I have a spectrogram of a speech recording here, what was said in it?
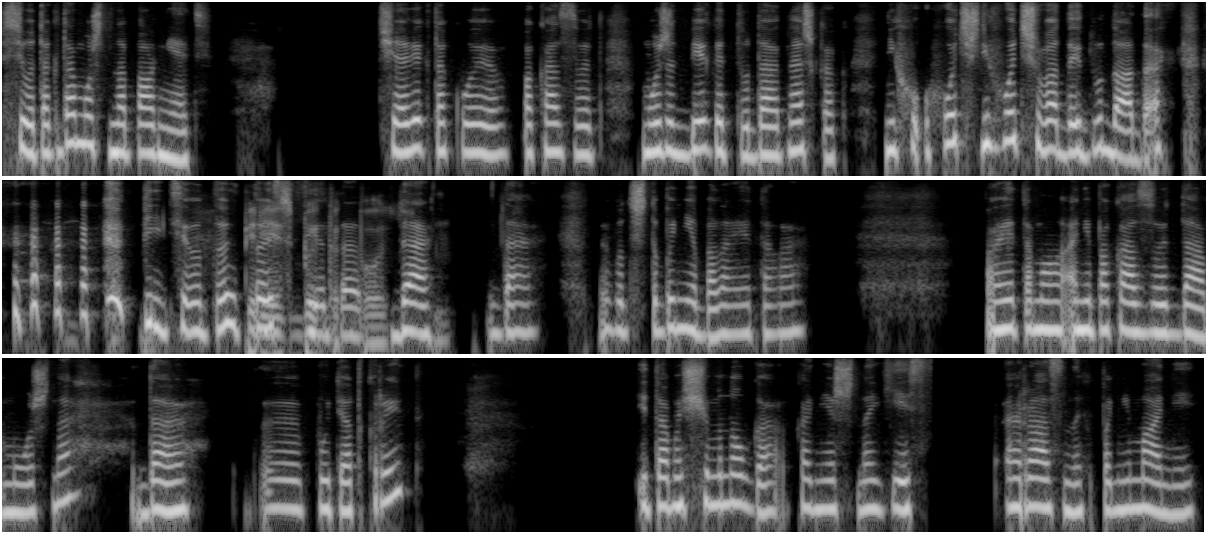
Все, тогда можно наполнять. Человек такой показывает, может бегать туда, знаешь, как не хо- хочешь, не хочешь воды, ну надо пить. Переизбыток это, получится. да, да, вот чтобы не было этого. Поэтому они показывают, да, можно, да, э, путь открыт. И там еще много, конечно, есть разных пониманий.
